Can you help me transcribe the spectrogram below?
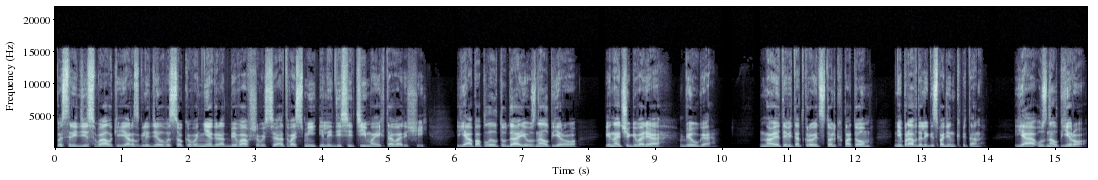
Посреди свалки я разглядел высокого негра, отбивавшегося от восьми или десяти моих товарищей. Я поплыл туда и узнал Пьеро, иначе говоря, Бюга. Но это ведь откроется только потом. Не правда ли, господин капитан? Я узнал Пьеро.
